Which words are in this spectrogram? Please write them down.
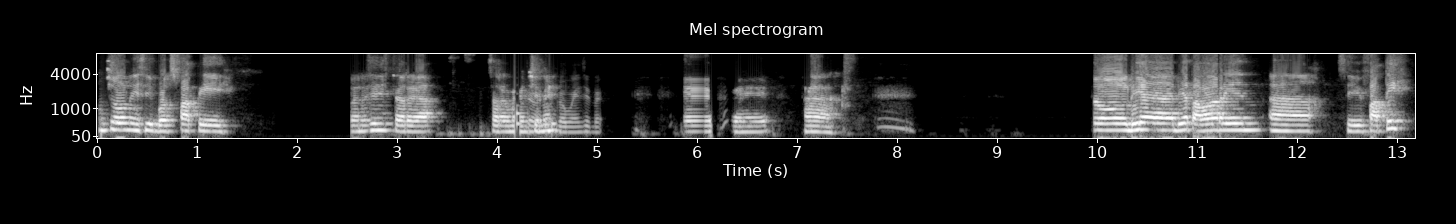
Muncul nih si bos Fatih. Gimana sih cara cara mentionnya? Gue mention tuh. Oke. Nah. So, dia dia tawarin uh, si Fatih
